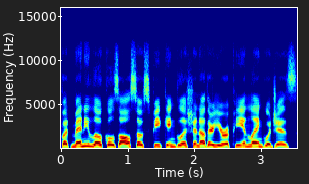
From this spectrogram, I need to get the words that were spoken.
but many locals also speak English and other European languages.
